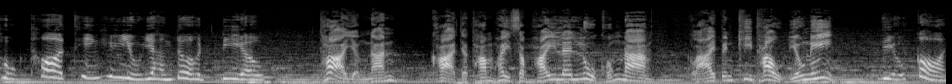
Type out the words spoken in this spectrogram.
ถูกทอดทิ้งให้อยู่อย่างโดดเดี่ยว ถ้าอย่างนั้นข้าจะทำให้สะพ้ยและลูกของนาง กลายเป็นขี้เท่าเดี๋ยวนี้ เดี๋ยวก่อน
